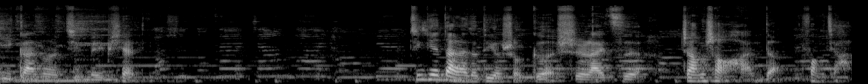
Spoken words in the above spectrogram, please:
一干二净，没骗你。今天带来的第二首歌是来自张韶涵的《放假了》。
